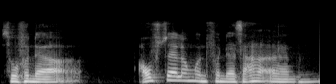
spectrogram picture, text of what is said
So von der Aufstellung und von der Sa ähm,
